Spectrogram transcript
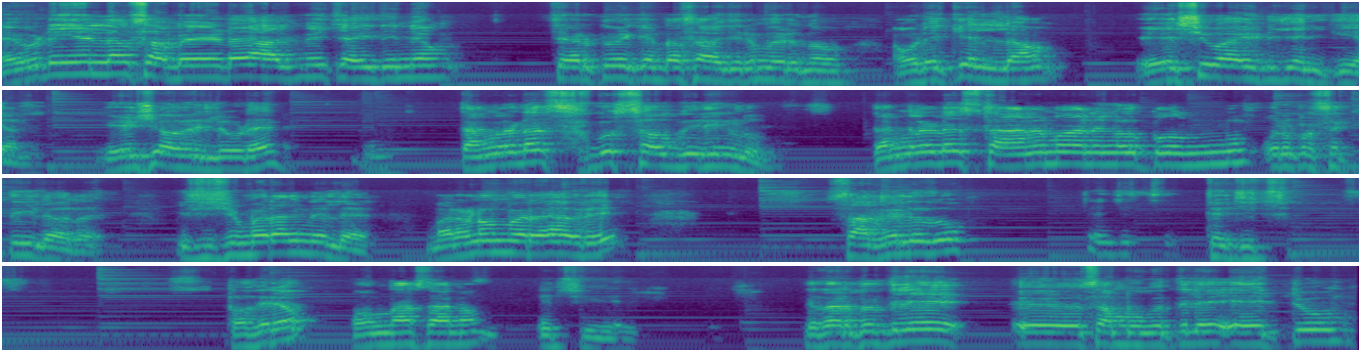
എവിടെയെല്ലാം സഭയുടെ ആത്മീയ ചൈതന്യം ചേർത്ത് വെക്കേണ്ട സാഹചര്യം വരുന്നു അവിടേക്കെല്ലാം യേശുവായിട്ട് ജനിക്കുകയാണ്. യേശു അവരിലൂടെ തങ്ങളുടെ സുഖ സൗകര്യങ്ങളും തങ്ങളുടെ സ്ഥാനമാനങ്ങൾക്കൊന്നും ഒരു പ്രസക്തിയില്ലാതെ. ഈ ശിശുമാരങ്ങനെയല്ലേ മരണം വരെ അവർ സകലതും ത്യജിച്ചു പകരം ഒന്നാം സ്ഥാനം യഥാർത്ഥത്തിൽ സമൂഹത്തിലെ ഏറ്റവും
